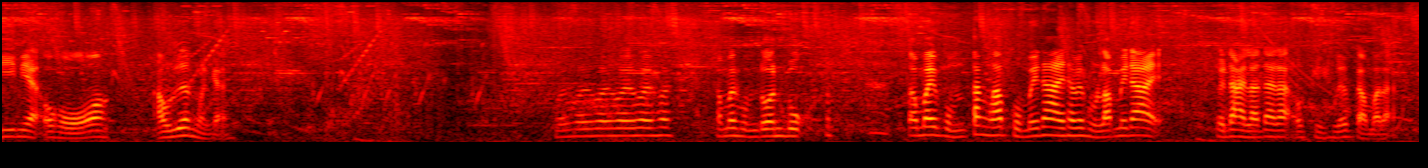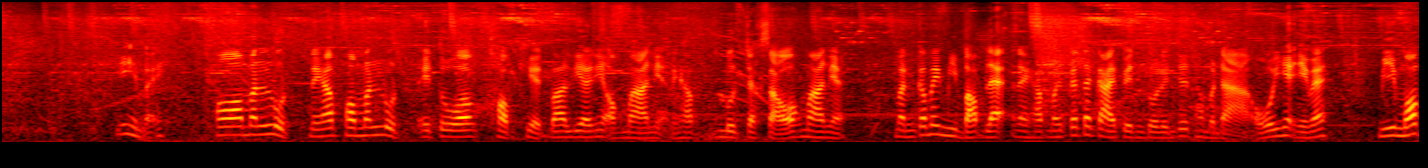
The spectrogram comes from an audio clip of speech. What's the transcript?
ดีๆเนี่ยโอ้โห เอาเรื่องเหมือนกันเฮ้ยเฮ้ยเฮ้ยเฮ้ยเฮ้ยทำไมผมโดนบุกทำไมผมตั้งรับผมไม่ได้ทำไมผมรับไม่ได้เออได้แล้วได้แล้วโอเคเริ่มกลับมาล้วนี่เห็นไหมพอมันหลุดนะครับพอมันหลุดไอตัวขอบเขตบาเรียนี่ออกมาเนี่ยนะครับหลุดจากเสาออกมาเนี่ย มันก็ไม่มีบัฟแล้วนะครับมันก็จะกลายเป็นตัวเรนเจอร์ธรรมดาโอ้ยเนี่ยเห็นไหมมีม็อบ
